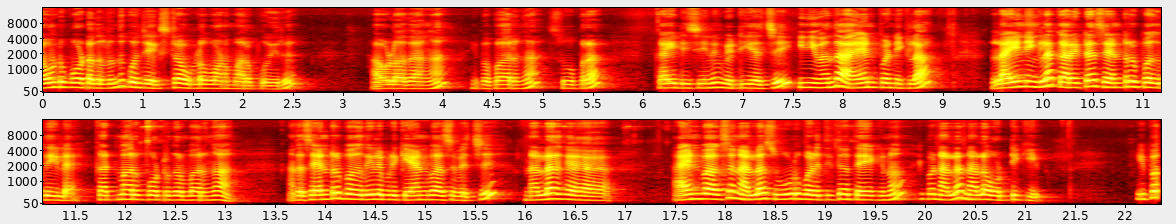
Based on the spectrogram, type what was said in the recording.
ரவுண்டு போட்டதுலேருந்து கொஞ்சம் எக்ஸ்ட்ரா உள்ளே போன மாதிரி போயிடு அவ்வளோதாங்க இப்போ பாருங்கள் சூப்பராக கை டிசைனும் வெட்டியாச்சு. இனி வந்து அயன் பண்ணிக்கலாம். லைனிங்கில் கரெக்டாக சென்ட்ரு பகுதியில் கட் மார்க் போட்டிருக்கிறோம் பாருங்க. அந்த சென்ட்ரு பகுதியில் இப்படி கேன்வாஸ் வச்சு நல்லா அயன் பாக்ஸை நல்லா சூடுபடுத்தி தான் தேய்க்கணும். இப்போ நல்லா நல்லா ஒட்டிக்கி. இப்போ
